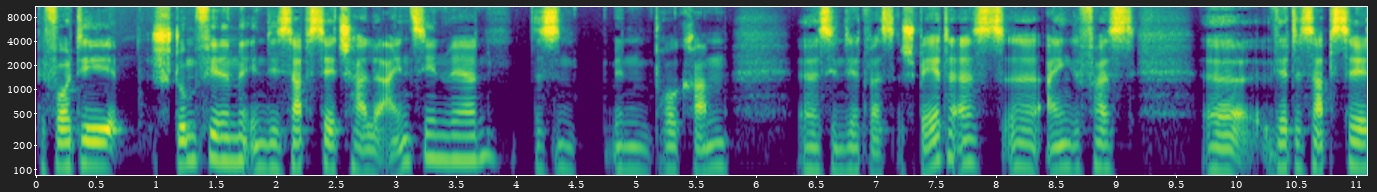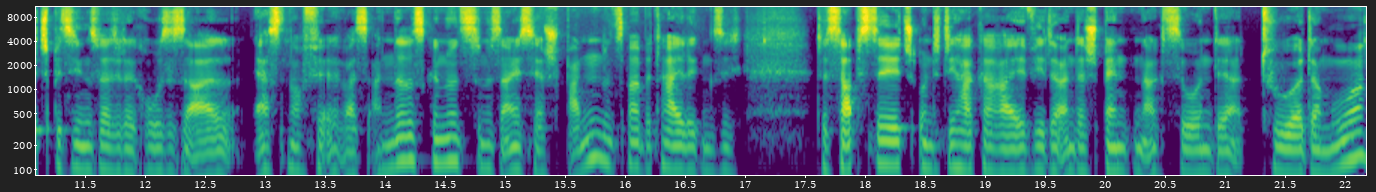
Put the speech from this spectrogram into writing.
Bevor die Stummfilme in die Substage-Halle einziehen werden, das ist im Programm, äh, sind die etwas später erst äh, eingefasst, wird das Substage bzw. der große Saal erst noch für etwas anderes genutzt und ist eigentlich sehr spannend. Und zwar beteiligen sich das Substage und die Hackerei wieder an der Spendenaktion der Tour d'Amour,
